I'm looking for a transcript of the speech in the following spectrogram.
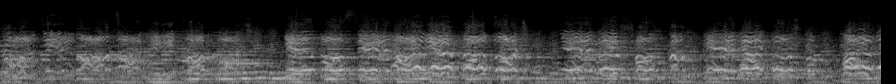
Родила царица в ночь, не то сына, не то дочь, не мышонка, не лягушку, а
